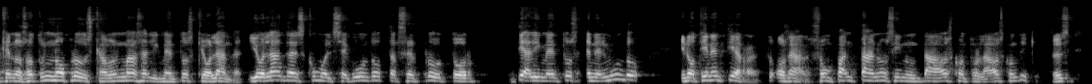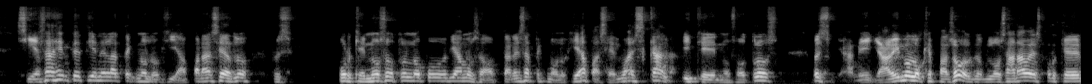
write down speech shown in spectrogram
que nosotros no produzcamos más alimentos que Holanda. Y Holanda es como el segundo o tercer productor de alimentos en el mundo y no tienen tierra, o sea, son pantanos inundados, controlados con diques. Entonces, si esa gente tiene la tecnología para hacerlo, pues, ¿por qué nosotros no podríamos adoptar esa tecnología para hacerlo a escala? Y que nosotros, pues, ya, ya vimos lo que pasó, los árabes, porque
